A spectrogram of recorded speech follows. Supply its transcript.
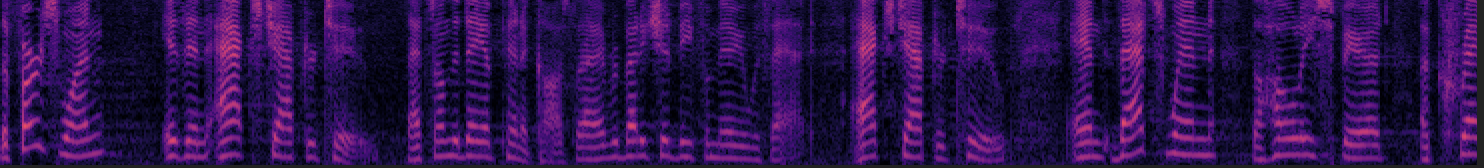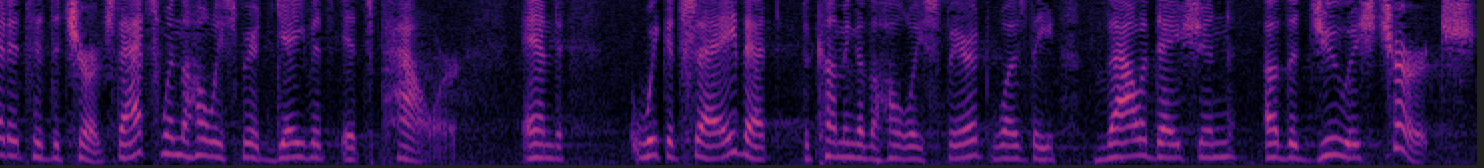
The first one is in Acts chapter 2. That's on the day of Pentecost. Everybody should be familiar with that. Acts chapter 2. And that's when the Holy Spirit accredited the church. That's when the Holy Spirit gave it its power. And we could say that the coming of the Holy Spirit was the validation of the Jewish church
